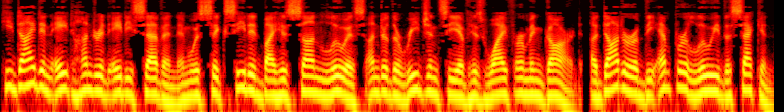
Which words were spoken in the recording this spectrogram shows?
He died in 887 and was succeeded by his son Louis under the regency of his wife Ermengarde, a daughter of the Emperor Louis II.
